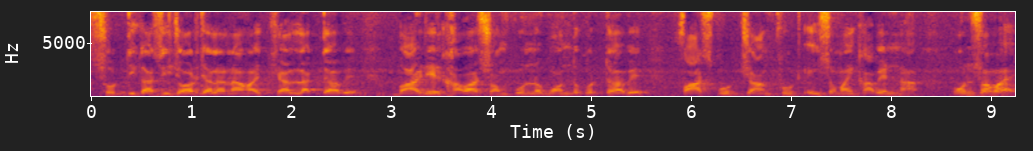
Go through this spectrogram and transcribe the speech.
সর্দি, কাশি, জ্বর জ্বালা না হয় খেয়াল রাখতে হবে। বাইরের খাওয়া সম্পূর্ণ বন্ধ করতে হবে। ফাস্ট ফুড জাঙ্ক ফুড এই সময় খাবেন না। কোন সময়?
